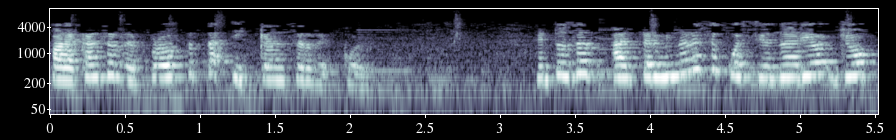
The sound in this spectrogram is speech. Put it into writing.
para cáncer de próstata y cáncer de colon. Entonces, al terminar ese cuestionario, yo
